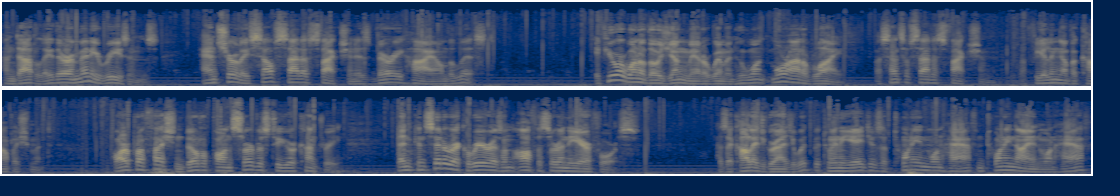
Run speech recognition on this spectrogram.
Undoubtedly, there are many reasons, and surely self satisfaction is very high on the list. If you are one of those young men or women who want more out of life, a sense of satisfaction, a feeling of accomplishment, or a profession built upon service to your country, then consider a career as an officer in the Air Force. As a college graduate between the ages of 20 and one half and 29 and one half,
